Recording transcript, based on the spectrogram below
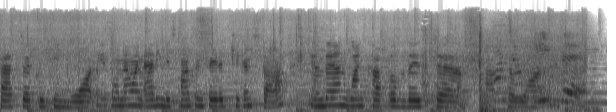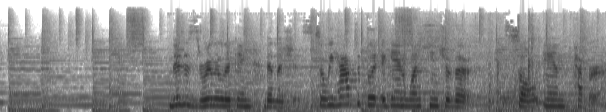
pasta cooking water. Okay, so now I'm adding this concentrated chicken stock and then one cup of this uh, pasta water. This is really looking delicious. So we have to put again one pinch of uh, salt and pepper.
